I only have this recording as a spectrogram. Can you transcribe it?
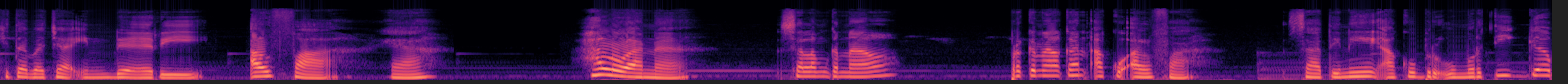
kita bacain dari Alfa ya. Halo Ana, salam kenal. Perkenalkan aku Alfa. Saat ini aku berumur 33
